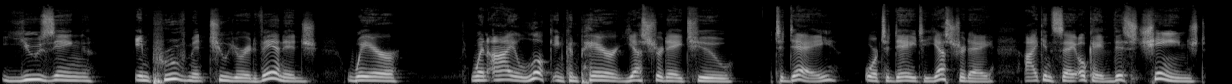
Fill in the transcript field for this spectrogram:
using improvement to your advantage where when I look and compare yesterday to today or today to yesterday, I can say, okay, this changed.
